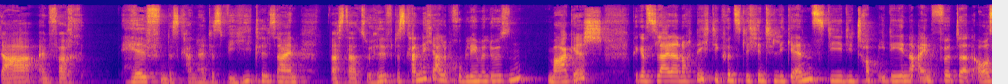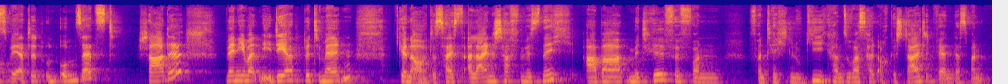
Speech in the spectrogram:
da einfach helfen. Das kann halt das Vehikel sein, was dazu hilft. Das kann nicht alle Probleme lösen, magisch. Da gibt es leider noch nicht die künstliche Intelligenz, die die Top-Ideen einfüttert, auswertet und umsetzt. Schade. Wenn jemand eine Idee hat, bitte melden. Genau, das heißt, alleine schaffen wir es nicht, aber mit Hilfe von, von Technologie kann sowas halt auch gestaltet werden, dass man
